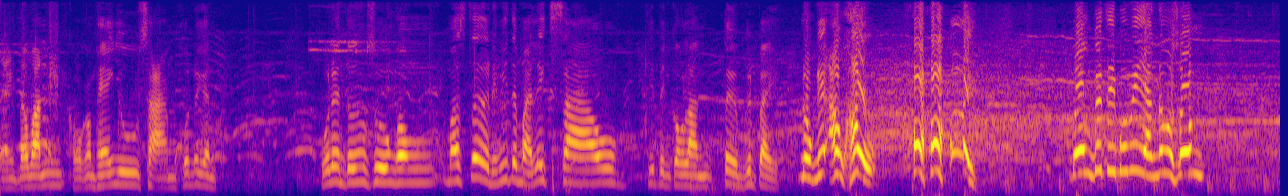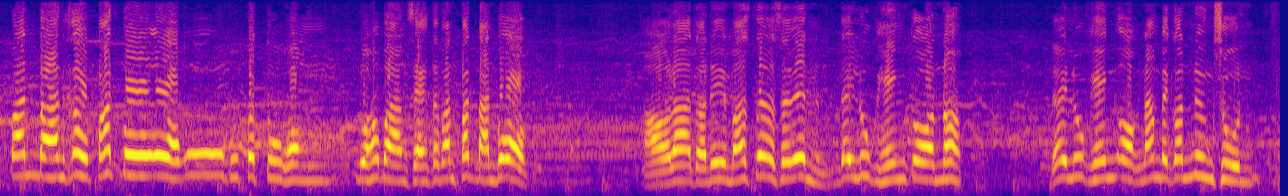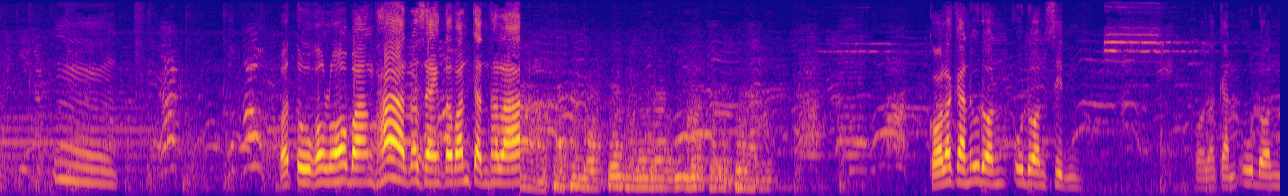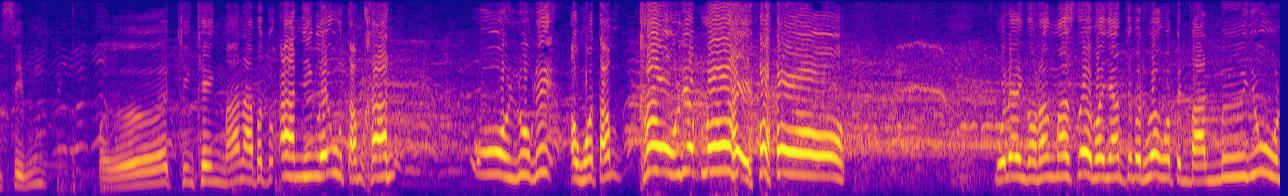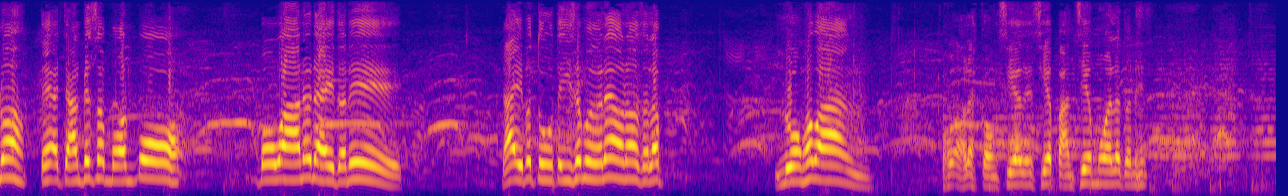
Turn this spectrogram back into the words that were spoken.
แสงตะวันของกำแพงอยู่ 3 คนด้วยกัน ผู้เล่นตัวสูงของมาสเตอร์นี่มีแต่หมายเลขซาวที่เป็นกองหลังเติมขึ้นไป ลูกนี้เอาเข้าเบิ่งก็ตีบุมีอย่างนะผู้ชมปันบานเข้าปัดโบออกโอ้ผู้ประตูของหลวงเขาบางแสงตะวันปัดบานโบออก เอาละตอนนี้มาสเตอร์เซเว่นได้ลูกเฮงก่อนเนาะได้ลูกเฮงออกน้ำไปก่อนหนึ่งศูนย์ ประตูของหลวงบางพลาดแล้วแสงตะวันจันทราก่อนละกันอุดรอุดรสินก่อนละกันอุดรสิม เปิดคิงเข่งๆหมาหน้าประตูอ่านยิงเลยอู้ตำคานโอ้ยลูกนี้เอาหัวตำเข้าเรียบร้อยโอ้โหผู้เล่นของทางมาสเตอร์พยายามจะประท้วงว่าเป็นบานมือยู่เนาะแต่อาจารย์เพชรสมรโบโบวาเนาะใดตอนนี้ได้ประตูตีเสมอแล้วเนาะสำหรับ หลวงพระบางโอ้เอาละกองเสียเลยเสียป่านเสียมวยแล้วตอนนี้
